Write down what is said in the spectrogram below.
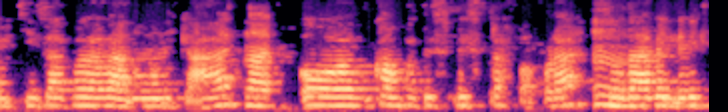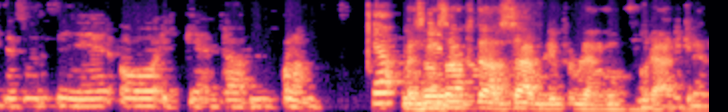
utgi seg for å være noe man ikke er. Nei. Og kan faktisk bli straffa for det. Så Mm. det er veldig viktig som du sier, å ikke dra den for langt. Ja. Men som sagt, det så er det problemet hvor er det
